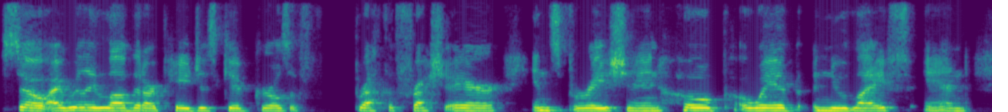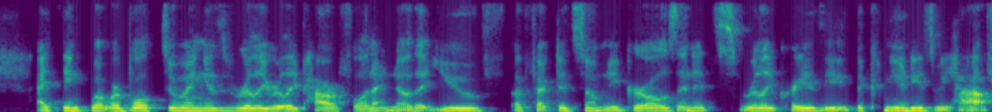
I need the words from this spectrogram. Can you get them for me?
So I really love that our pages give girls a breath of fresh air, inspiration, hope, a way of a new life and I think what we're both doing is really, really powerful. And I know that you've affected so many girls, and it's really crazy the communities we have.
